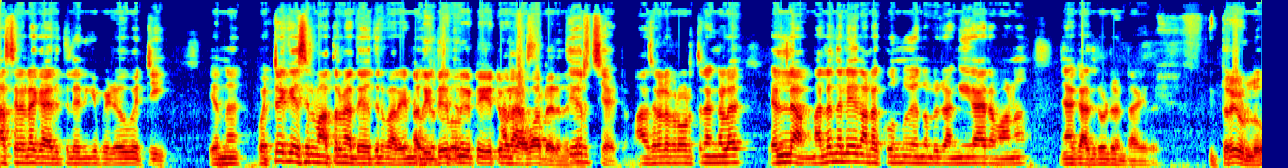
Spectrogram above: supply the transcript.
ആശ്രയുടെ കാര്യത്തിൽ എനിക്ക് പിഴവ് പറ്റി. എന്ന് ഒറ്റ കേസിൽ മാത്രമേ അദ്ദേഹത്തിന് പറയേണ്ടത് തീർച്ചയായിട്ടും. ആശ്രയുടെ പ്രവർത്തനങ്ങൾ എല്ലാം നല്ല നിലയിൽ നടക്കുന്നു എന്നുള്ളൊരു അംഗീകാരമാണ് ഞങ്ങൾക്ക് അതിലൂടെ ഉണ്ടായത്. ഇത്രയേ ഉള്ളൂ.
